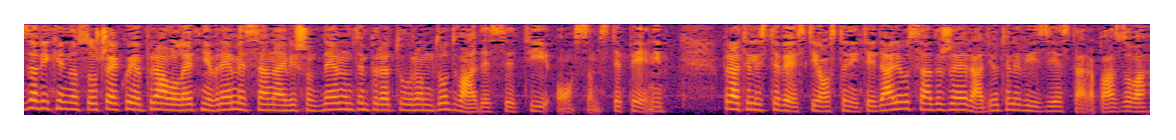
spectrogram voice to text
Za vikend nas očekuje pravo letnje vreme sa najvišom dnevnom temperaturom do 28 stepeni. Pratili ste vesti, ostanite i dalje u sadržaje radio televizije Stara Pazova.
